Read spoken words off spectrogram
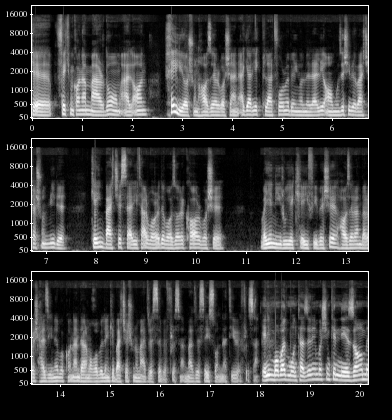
که فکر می‌کنم مردم الان خیلی هاشون حاضر باشن. اگر یک پلتفرم بین المللی آموزشی به بچهشون میده که این بچه سریعتر وارد بازار کار باشه و یه نیروی کیفی بشه حاضرن براش هزینه بکنن در مقابل اینکه بچهشون رو مدرسه بفرستن مدرسه سنتی بفرستن. یعنی ما باید منتظر این باشیم که نظام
